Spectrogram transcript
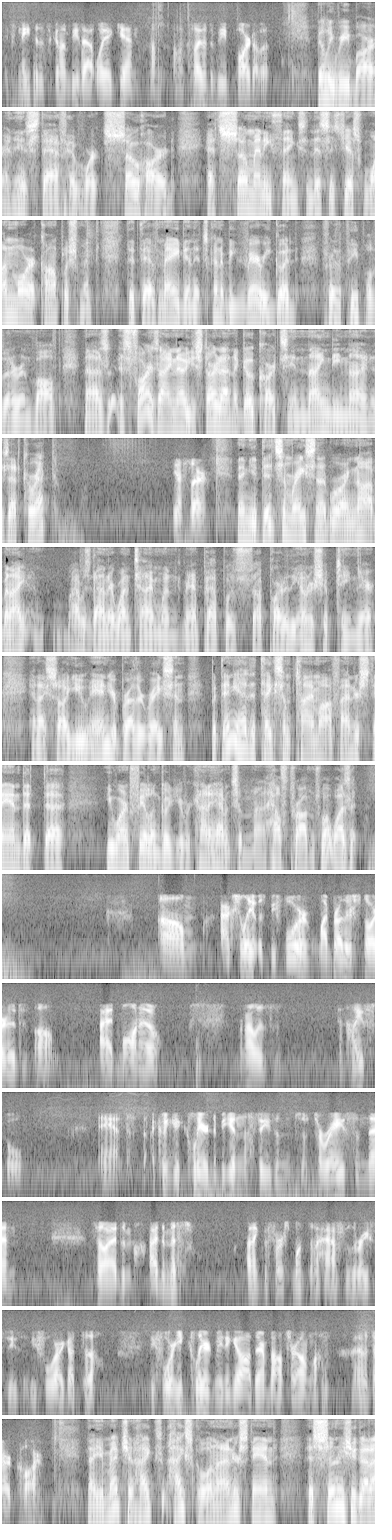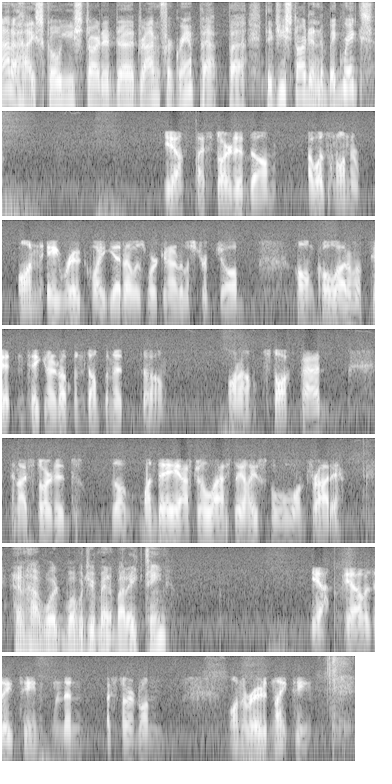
it's neat that it's going to be that way again. I'm, I'm excited to be part of it. Billy Rebar and his staff have worked so hard at so many things, and this is just one more accomplishment that they've made, and it's going to be very good for the people that are involved. Now, as, as far as I know, you started out in the go karts in '99. Is that correct? Yes, sir. Then you did some racing at Roaring Knob, and I I was down there one time when Grandpap was uh, part of the ownership team there, and I saw you and your brother racing. But then you had to take some time off. I understand that uh, you weren't feeling good. You were kind of having some uh, health problems. What was it? Um, actually, it was before my brother started. Um, I had mono when I was in high school, and I couldn't get cleared to begin the season to, to race, and then so I had to I had to miss I think the first month and a half of the race season before I got to before he cleared me to go out there and bounce around in a dirt car. Now you mentioned high high school, and I understand as soon as you got out of high school, you started uh, driving for Grandpap. Uh, did you start in the big rigs? Yeah, I started. Um, I wasn't on the on a road quite yet. I was working out of a strip job, hauling coal out of a pit and taking it up and dumping it um, on a stock pad. And I started the Monday after the last day of high school on Friday. And how what what would you have been about eighteen? Yeah, yeah, I was 18, and then I started on on the road at 19. You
